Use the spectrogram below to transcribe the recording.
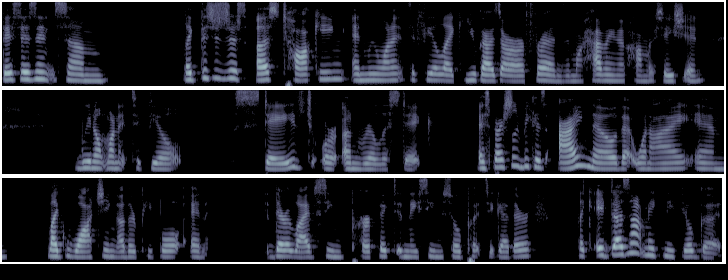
this isn't some like this is just us talking and we want it to feel like you guys are our friends and we're having a conversation. We don't want it to feel staged or unrealistic. Especially because I know that when I am like watching other people and their lives seem perfect and they seem so put together like it does not make me feel good.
